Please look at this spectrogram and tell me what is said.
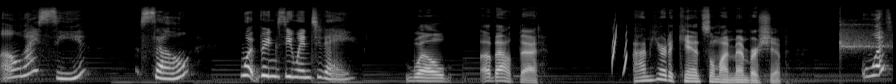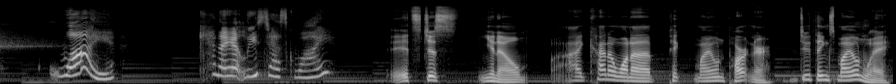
Oh, I see. So, what brings you in today? Well, about that. I'm here to cancel my membership. What? Why? Can I at least ask why? It's just, you know, I kind of want to pick my own partner, do things my own way.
